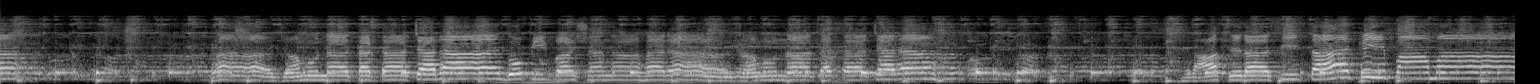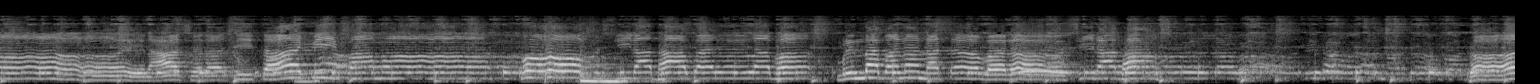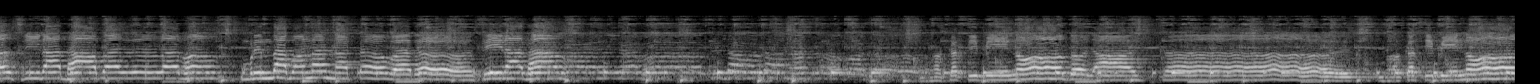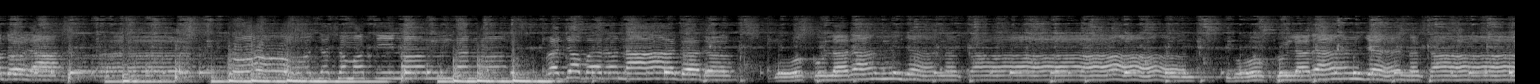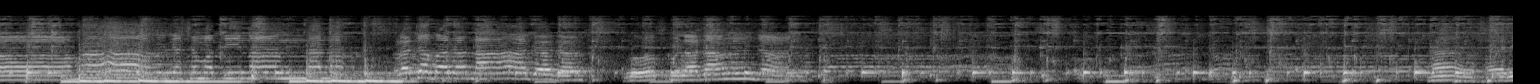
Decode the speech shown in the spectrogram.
जमुना तट चरा गोपी बसन हर जमुना तट चरा रास वृंदावन नटवर श्री राधा श्री राधा वल्लभ वृंदावन नटवर श्री राधा भक्ति विनोद भक्ति विनोद जसमती नंदन ब्रजबर नागर गोकुल रञ्जनकार गोकुल यशमती नन्दन प्रजवरनागर गोकुल रञ्जन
